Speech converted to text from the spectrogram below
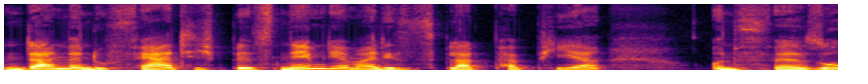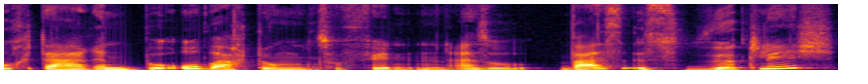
Und dann, wenn du fertig bist, nimm dir mal dieses Blatt Papier und versuch darin Beobachtungen zu finden. Also was ist wirklich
